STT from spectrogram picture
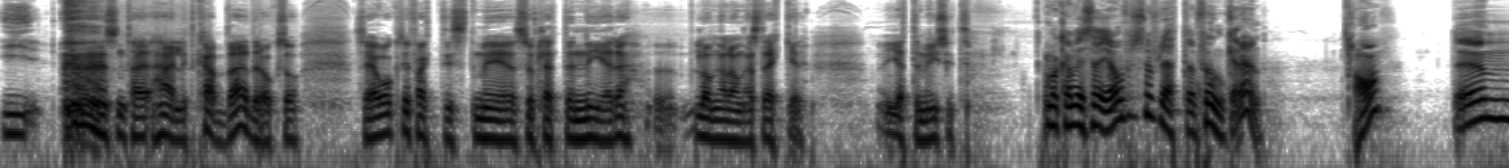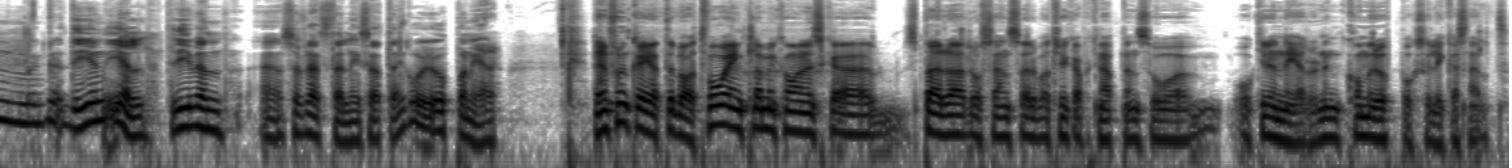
I sånt här härligt kabbväder också. Så jag åkte faktiskt med suffletten nere långa, långa sträckor. Jättemysigt. Vad kan vi säga om suffletten? Funkar den? Ja, det är, en, det är en eldriven eh, sufflettställning så att den går ju upp och ner. Den funkar jättebra. Två enkla mekaniska spärrar och sen så är det bara att trycka på knappen så åker den ner och den kommer upp också lika snällt.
